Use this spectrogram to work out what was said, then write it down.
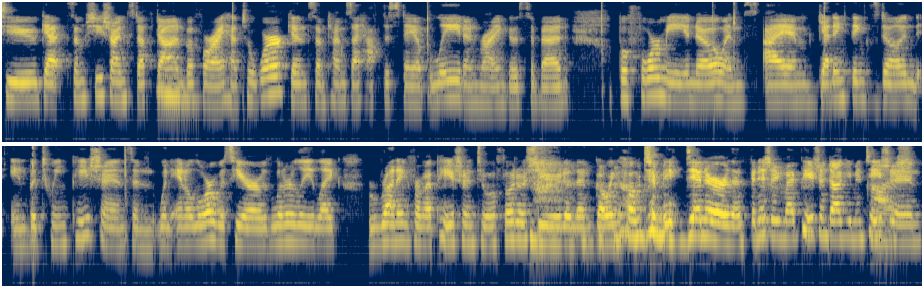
to get some She Shine stuff done Mm. before I head to work. And sometimes I have to stay up late, and Ryan goes to bed before me, you know. And I am getting things done in between patients. And when Anna Laura was here, I was literally like running from a patient to a photo shoot, and then going home to make dinner, and then finishing my patient documentation.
